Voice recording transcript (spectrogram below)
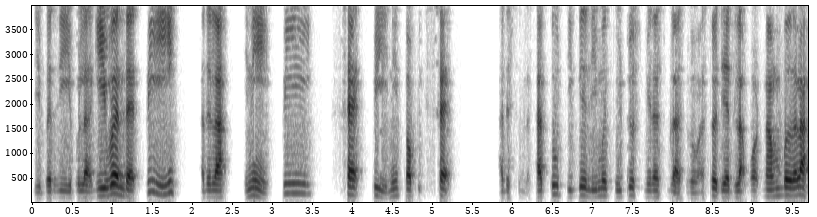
diberi pula given that P adalah ini. P set P. Ini topik set ada 1, 3, 5, 7, 9, 11. Bermaksud dia adalah odd number lah.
